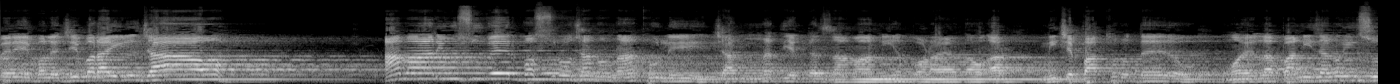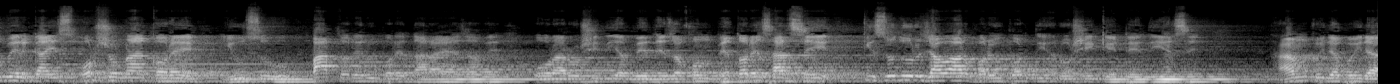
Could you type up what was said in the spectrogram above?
পেরে বলে, জিবরাইল, যাও। আমার ইউসুফের বস্ত্র যেন না খুলে, জান্নাতি একটা জামা নিয়ে পড়ায় দাও। আর নিচে পাথর দেও, ময়লা পানি যেন ইউসুফের গায়ে স্পর্শ না করে, ইউসুফ পাথরের উপরে দাঁড়ায় যাবে। ওরা রশি দিয়ে বেঁধে যখন ভেতরে ছাড়ছে, কিছু দূর যাওয়ার পরে উপর দিয়ে রশি কেটে দিয়েছে। হাম কইরা কইরা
